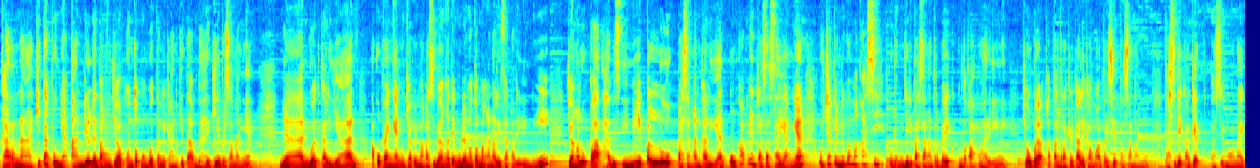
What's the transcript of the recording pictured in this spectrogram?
karena kita punya andil dan tanggung jawab untuk membuat pernikahan kita bahagia bersamanya. Dan buat kalian Aku pengen ngucapin makasih banget yang udah nonton Bang Analisa kali ini. Jangan lupa habis ini peluk pasangan kalian, ungkapin rasa sayangnya, ucapin juga makasih udah menjadi pasangan terbaik untuk aku hari ini. Coba kapan terakhir kali kamu appreciate pasanganmu? Pasti dia kaget, pasti mau naik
